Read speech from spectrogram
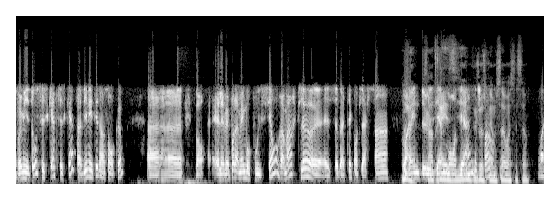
premier tour, 6-4, 6-4. Ça a bien été dans son cas. Euh, bon, elle n'avait pas la même opposition. Remarque, là, euh, elle se battait contre la 122e mondiale. Juste comme ça, ouais, c'est ça. Ouais.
